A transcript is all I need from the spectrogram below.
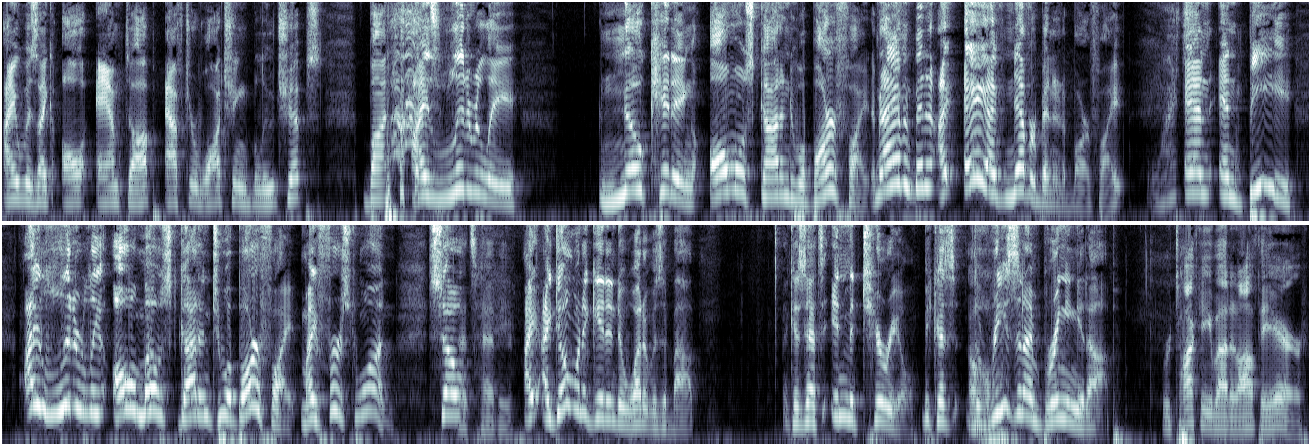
I was like all amped up after watching Blue Chips, but I literally, no kidding, almost got into a bar fight. I mean, I haven't been. In, I a I've never been in a bar fight. What? And and b I literally almost got into a bar fight, my first one. So That's heavy. I, I don't want to get into what it was about because that's immaterial. Because the Oh. reason I'm bringing it up, We're talking about it off the air.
